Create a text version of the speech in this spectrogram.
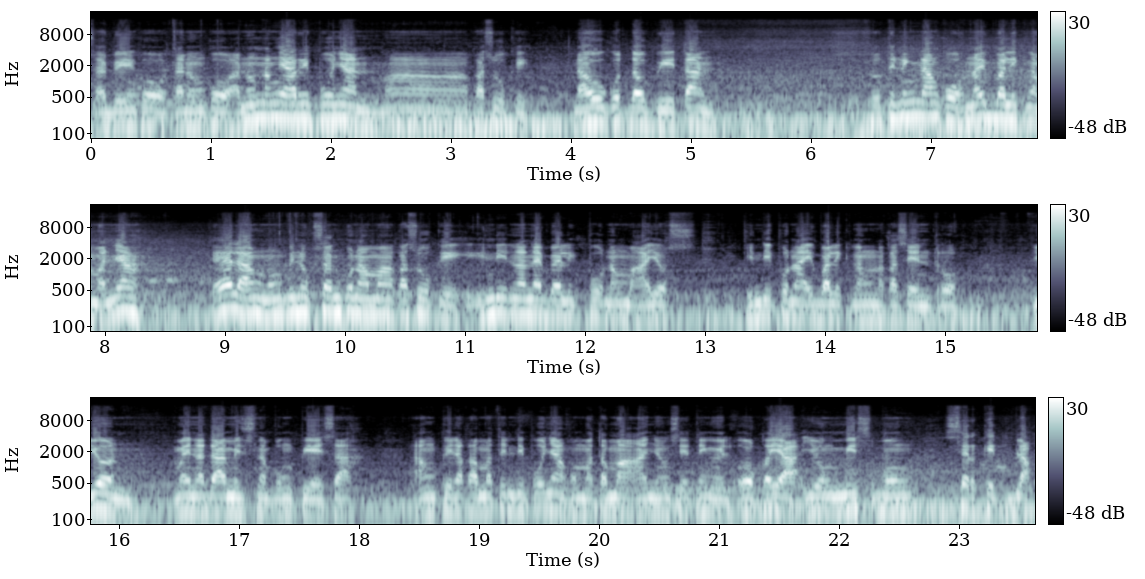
Sabihin ko, tanong ko anong nangyari po niyan mga kasuki? Nahugot daw pitan so tiningnan ko naibalik naman niya kaya lang nung binuksan ko ng mga kasuki hindi na naibalik po ng maayos. Hindi po naibalik ng nakasentro. Yun may na-damage na pong pyesa. Ang pinakamatindi po niya kung matamaan yung setting wheel o kaya yung mismong circuit block.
